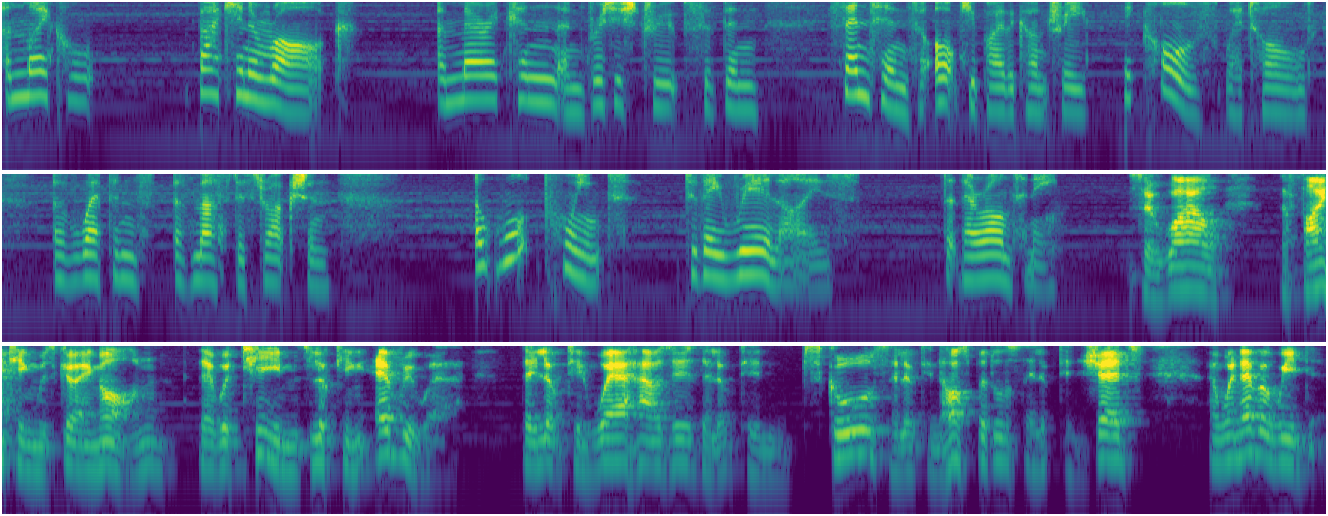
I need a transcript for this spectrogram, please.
And Michael, back in Iraq, American and British troops have been sent in to occupy the country because, we're told, of weapons of mass destruction. At what point do they realise that there aren't any? So while the fighting was going on, there were teams looking everywhere. They looked in warehouses, they looked in schools, they looked in hospitals, they looked in sheds. And whenever we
